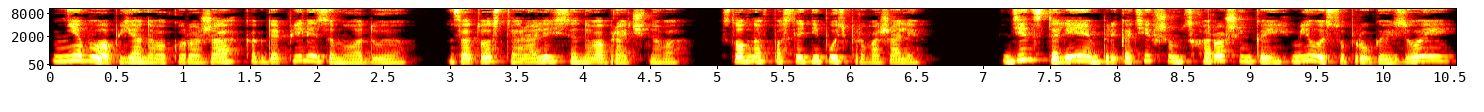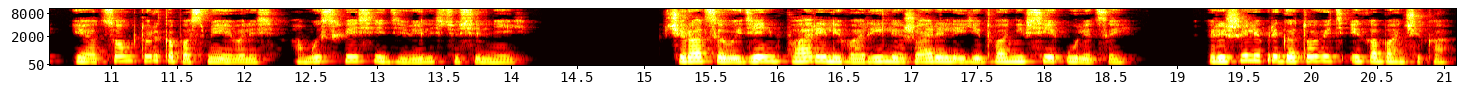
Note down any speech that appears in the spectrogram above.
Не было пьяного куража, когда пили за молодую, зато старались за новобрачного, словно в последний путь провожали. Дин с Талеем, прикатившим с хорошенькой, милой супругой Зоей и отцом только посмеивались, а мы с Фесей дивились все сильней. Вчера целый день парили, варили, жарили едва не всей улицей. Решили приготовить и кабанчика.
